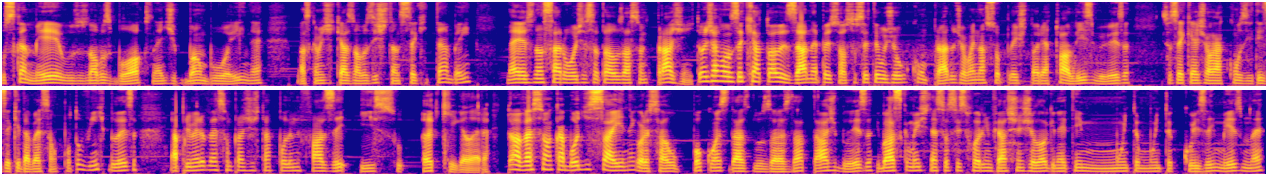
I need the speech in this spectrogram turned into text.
os cameos, os novos blocos, né, de bambu aí, né, basicamente aqui as novas instâncias aqui também, né, eles lançaram hoje essa atualização aqui pra gente. Então já vamos aqui atualizar, né, pessoal, se você tem o jogo comprado, já vai na sua Play Store e atualize, beleza? Se você quer jogar com os itens aqui da versão .20, beleza? É a primeira versão pra gente estar tá podendo fazer isso aqui, galera. Então a versão acabou de sair, né, agora saiu pouco antes das 2 horas da tarde, beleza? E basicamente, né, se vocês forem ver a changelog, né, tem muita, muita coisa aí mesmo, né?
